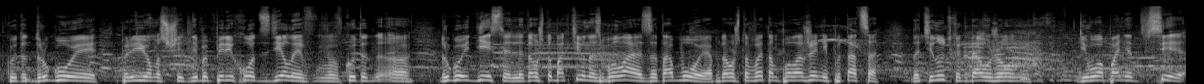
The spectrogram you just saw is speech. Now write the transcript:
какой-то другой прием осуществить, либо переход сделай в, в какое-то э, другое действие для того, чтобы активность была за тобой. А потому что в этом положении пытаться дотянуть, когда уже он, его оппонент все,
